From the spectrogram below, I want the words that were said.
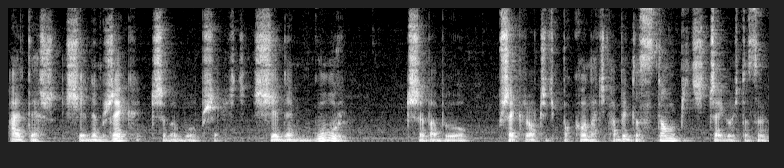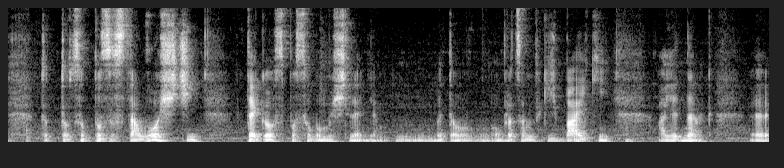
ale też siedem rzek trzeba było przejść, siedem gór trzeba było przekroczyć, pokonać, aby dostąpić czegoś. To są, to, to są pozostałości tego sposobu myślenia. My to obracamy w jakieś bajki, a jednak e,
